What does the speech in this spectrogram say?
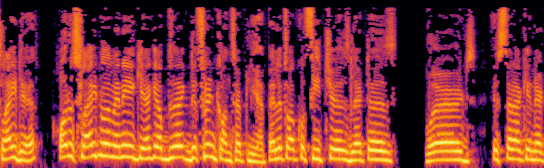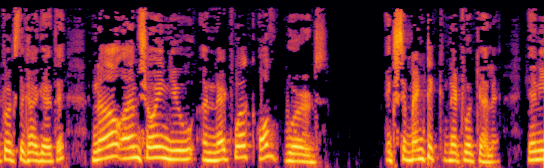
slide ہے اور اس سلائیڈ میں میں نے یہ کیا کہ اب ذرا ایک ڈفرینٹ کانسیپٹ لیا پہلے تو آپ کو فیچرز لیٹرز ورڈ اس طرح کے نیٹورکس دکھائے گئے تھے now I am showing you work of word ایک سیمینٹک نیٹورک کہہ لیں یعنی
